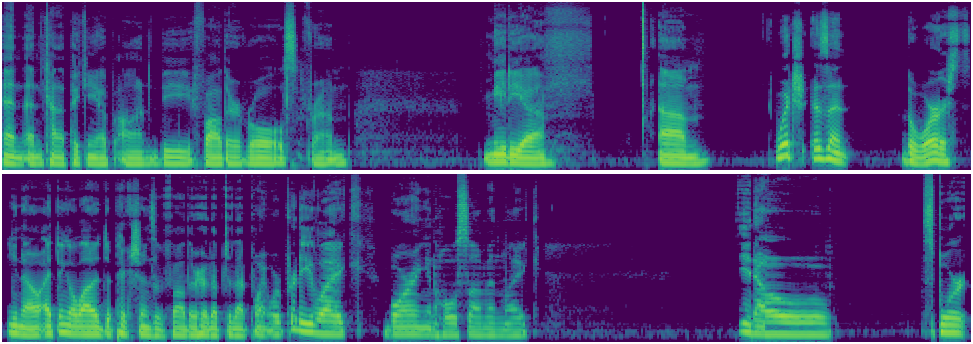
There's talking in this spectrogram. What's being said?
and, and kind of picking up on the father roles from media, um, which isn't the worst. You know, I think a lot of depictions of fatherhood up to that point were pretty like boring and wholesome and like you know, sport.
